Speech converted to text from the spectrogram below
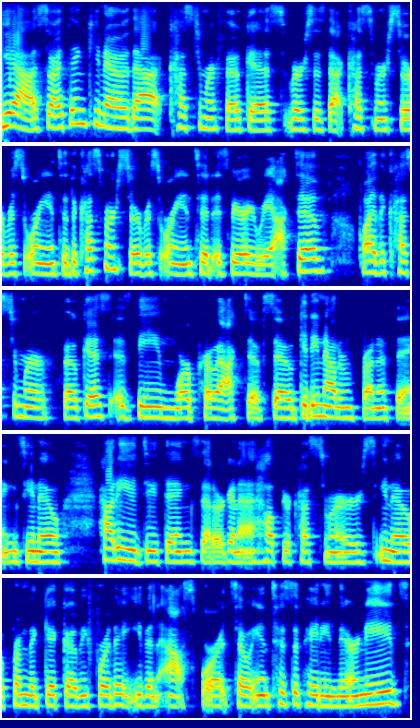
Yeah, so I think, you know, that customer focus versus that customer service oriented. The customer service oriented is very reactive, while the customer focus is being more proactive. So getting out in front of things, you know, how do you do things that are going to help your customers, you know, from the get go before they even ask for it? So anticipating their needs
